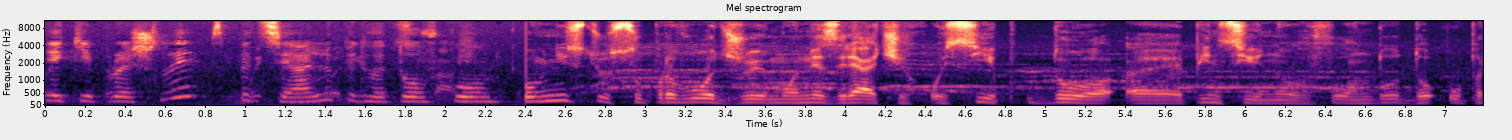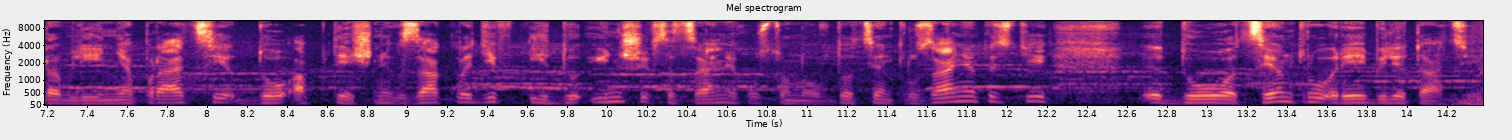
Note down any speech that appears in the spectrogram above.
які пройшли спеціальну підготовку. Повністю супроводжуємо незрячих осіб до е, пенсійного фонду, до управління праці, до аптечних закладів і до інших соціальних установ, до центру зайнятості, е, до центру реабілітації.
